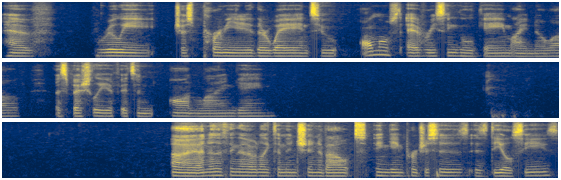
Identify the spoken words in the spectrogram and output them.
have really just permeated their way into almost every single game i know of especially if it's an online game Uh, another thing that I would like to mention about in-game purchases is DLCs.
